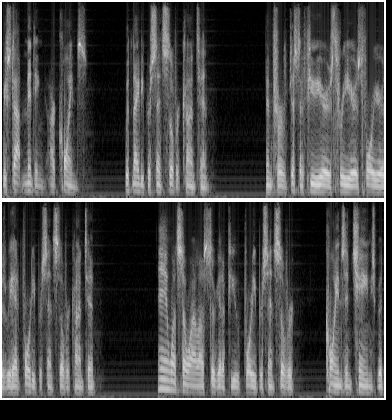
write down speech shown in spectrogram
We stopped minting our coins with 90% silver content. And for just a few years, three years, four years, we had 40% silver content. And once in a while, I'll still get a few 40% silver coins and change, but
